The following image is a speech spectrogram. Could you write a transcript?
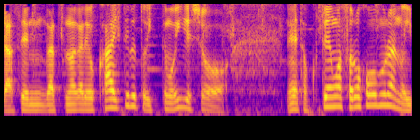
打線がつながりを変えてると言ってもいいでしょう。ね、得点はソロホームランの、え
